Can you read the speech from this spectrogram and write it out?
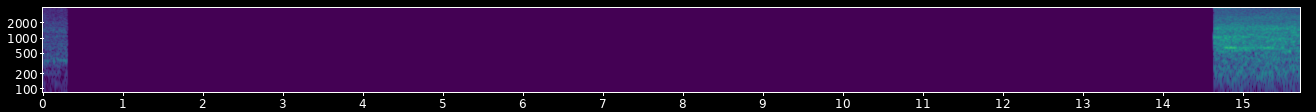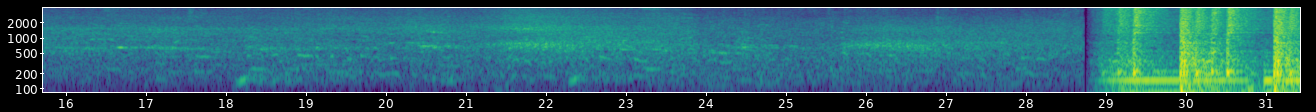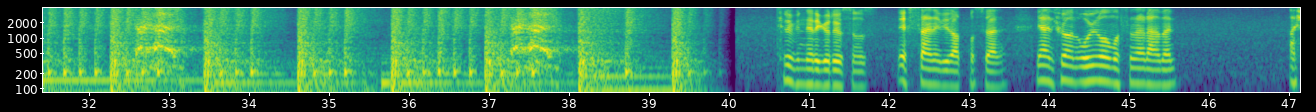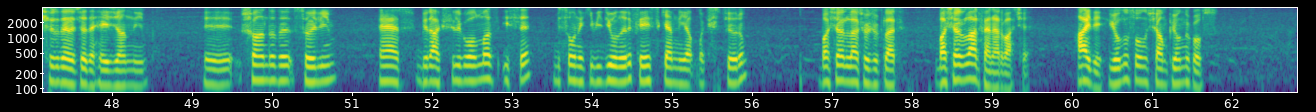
Tribünleri görüyorsunuz. Efsane bir atmosfer. Yani şu an oyun olmasına rağmen aşırı derecede heyecanlıyım. Ee, şu anda da söyleyeyim. Eğer bir aksilik olmaz ise bir sonraki videoları facecam'li yapmak istiyorum. Başarılar çocuklar. Başarılar Fenerbahçe. Haydi yolun sonu şampiyonluk olsun.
